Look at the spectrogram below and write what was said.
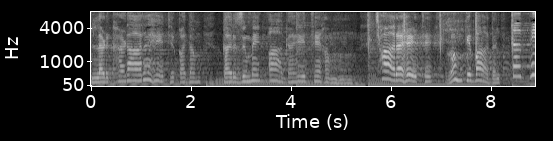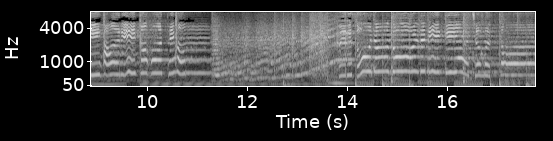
लड़खड़ा रहे थे कदम कर्ज में आ गए थे हम। छा रहे थे गम के बादल। तब भी हारे कहाँ थे हम? फिर सोना गोल्ड ने किया चमत्कार।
